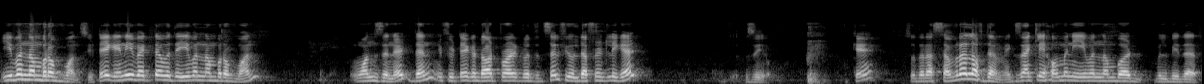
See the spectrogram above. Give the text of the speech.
Even number of ones. You take any vector with a even number of one ones in it then if you take a dot product with itself you will definitely get 0 okay? So there are several of them. Exactly how many even numbered will be there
